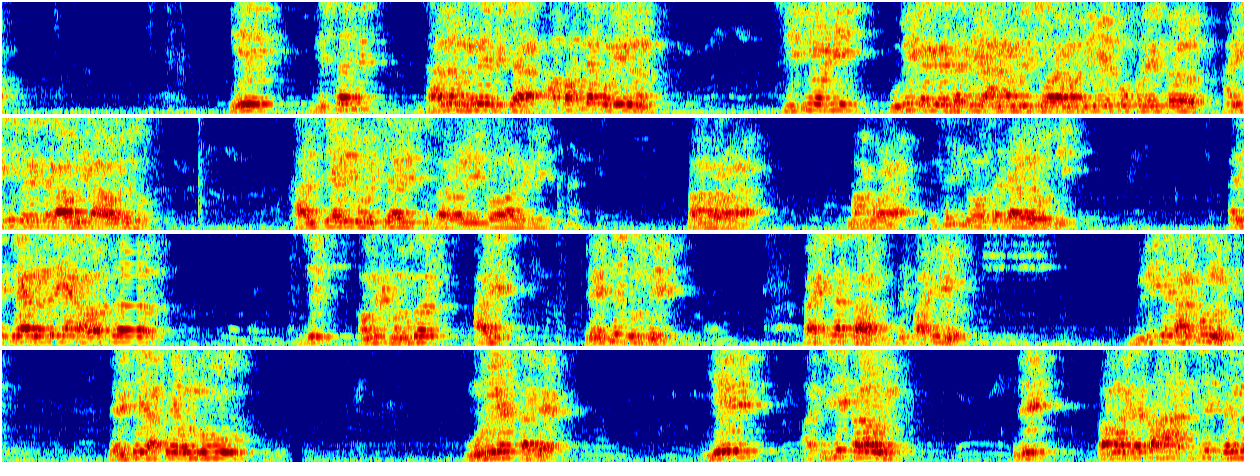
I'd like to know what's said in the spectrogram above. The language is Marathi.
हे विस्थापित झालं म्हणण्यापेक्षा आपापल्या परीनं शेतीवाडी उभी करण्यासाठी रानामध्ये शिवारामध्ये येईल तोपर्यंत ऐंशी पर्यंत गाव हे गावातच होत. खालची आली वरची आली सुतारवाडी लोहारवाडी सांबारवाडा मागवाडा ही सगळी व्यवस्था त्यावेळेला होती. आणि त्यावेळेला या गावातलं जे कॉम्रेड मधुकर आहेत त्यांचे होते. काशीनाथ साहेब हे पाटील होते. विडीचे कारकून होते. त्यांचे आत्ते बंधू मुरली तात्या हे अतिशय कलावंत. म्हणजे तमाशाचा हा अतिशय छंद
